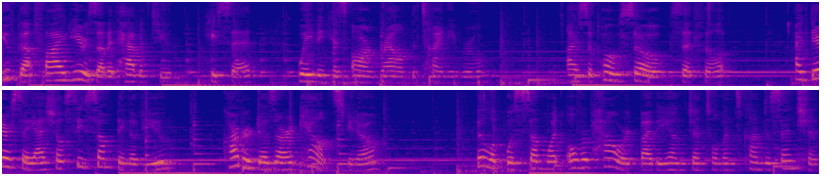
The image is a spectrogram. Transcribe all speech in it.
You've got five years of it, haven't you? he said, waving his arm round the tiny room. I suppose so, said Philip. I dare say I shall see something of you. Carter does our accounts, you know. Philip was somewhat overpowered by the young gentleman's condescension.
